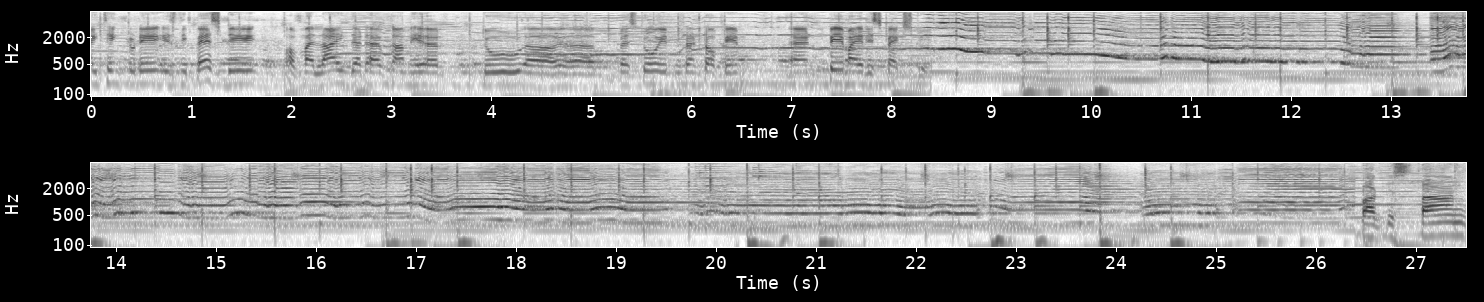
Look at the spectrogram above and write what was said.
I think today is the best day of my life that I have come here to uh, uh, bestow in front of him and pay my respects to. ਪਾਕਿਸਤਾਨ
